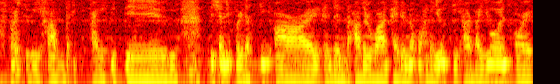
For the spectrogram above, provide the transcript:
of course we have the spicy scene especially for the CR and then the other one. I don't know kung ano yun CR ba yun or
